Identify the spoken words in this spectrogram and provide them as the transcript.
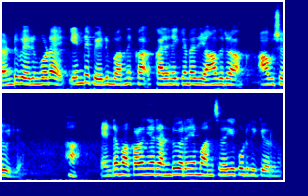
രണ്ടുപേരും കൂടെ എന്റെ പേരും പറഞ്ഞ് കലഹിക്കേണ്ട യാതൊരു ആ- ആവശ്യവുമില്ല. ഹാ എന്റെ മക്കളെ ഞാൻ രണ്ടുപേരെ ഞാൻ മനസ്സിലാക്കിക്കൊണ്ടിരിക്കുമായിരുന്നു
